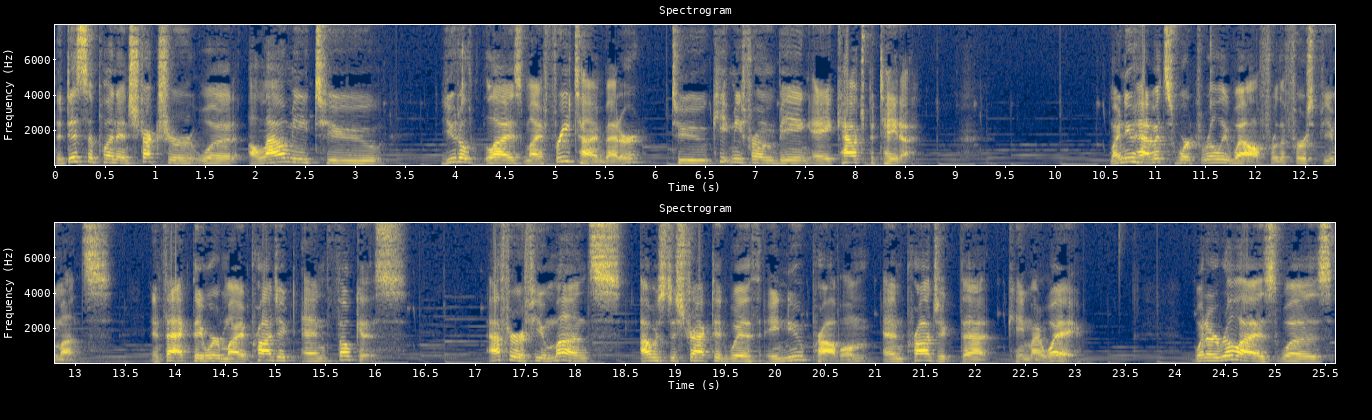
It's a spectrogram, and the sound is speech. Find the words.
The discipline and structure would allow me to utilize my free time better to keep me from being a couch potato. My new habits worked really well for the first few months. In fact, they were my project and focus. After a few months, I was distracted with a new problem and project that came my way. What I realized was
